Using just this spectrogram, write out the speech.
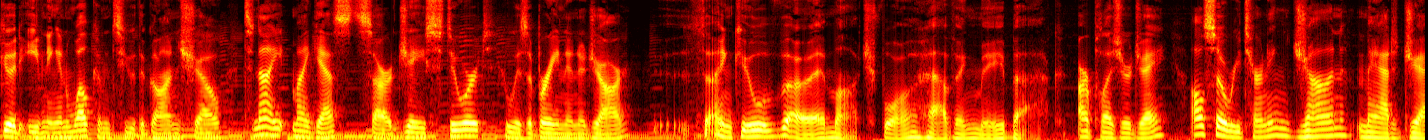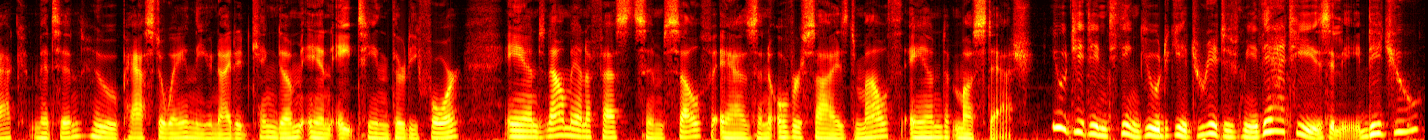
Good evening and welcome to The Gone Show. Tonight, my guests are Jay Stewart, who is a brain in a jar. Thank you very much for having me back. Our pleasure, Jay. Also returning, John Mad Jack Mitten, who passed away in the United Kingdom in 1834 and now manifests himself as an oversized mouth and mustache. You didn't think you'd get rid of me that easily, did you?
